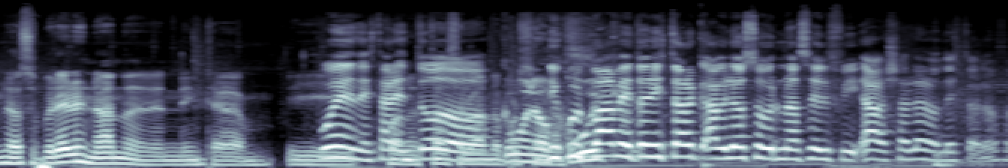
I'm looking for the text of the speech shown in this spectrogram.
Los superhéroes no andan en Instagram. y Pueden estar en todo. salvando ¿Cómo personas. no? Disculpame, Tony Stark habló sobre una selfie. Ah, ya hablaron de esto, ¿no?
